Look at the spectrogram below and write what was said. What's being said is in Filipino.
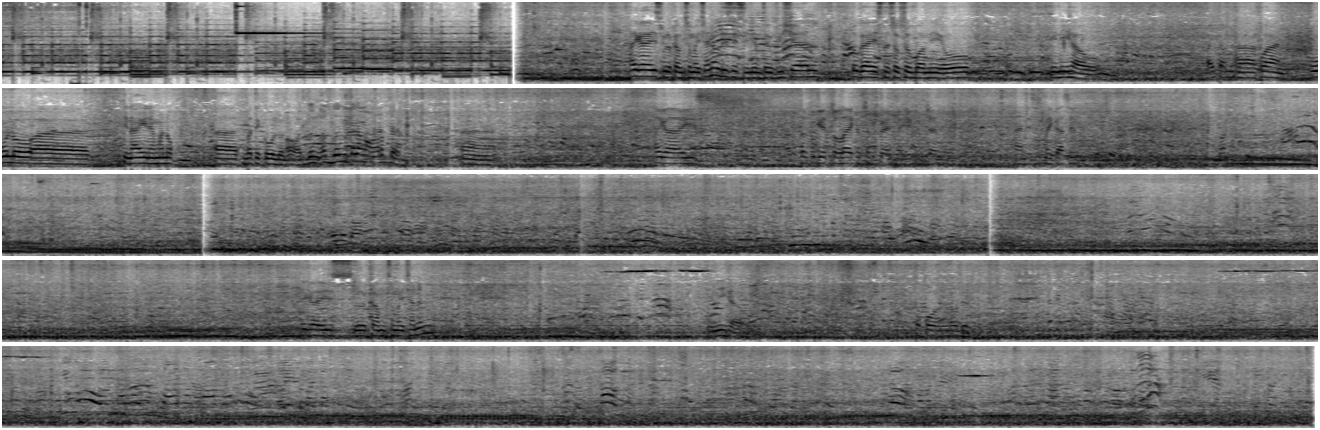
Hi guys, welcome to my channel. This is Iliam to Official. So guys, nasugsugbo mi o inihaw. Ah, kuan, ulo at kinain ng manok at batikulon. Oh, doon doon ka lang ang order. Ah. hi guys. Don't forget to like and subscribe my YouTube channel. And this is my cousin. Hi guys, welcome to my channel. Anyhow, ito po ang.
